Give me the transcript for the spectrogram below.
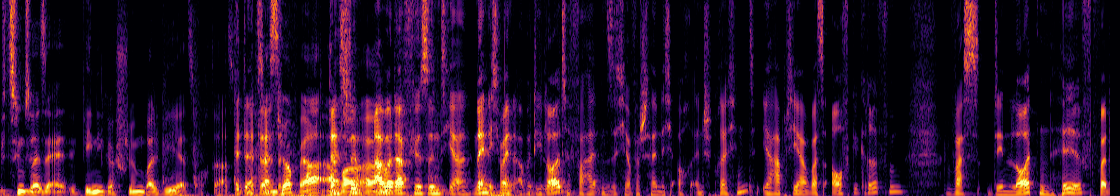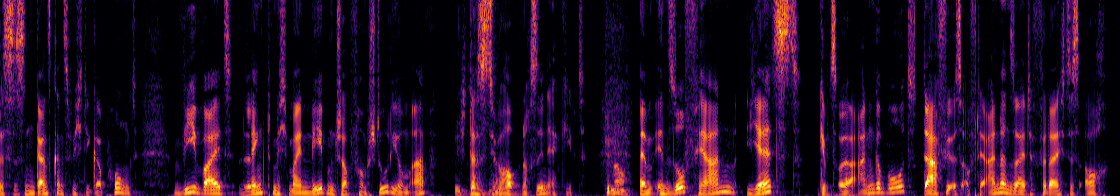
Beziehungsweise äh, weniger schlimm, weil wir jetzt auch da sind. Das, das, Job, ja. Aber, stimmt, ähm, aber dafür sind ja, nein, ich meine, aber die Leute verhalten sich ja wahrscheinlich auch entsprechend. Ihr habt ja was aufgegriffen, was den Leuten hilft, weil das ist ein ganz, ganz wichtiger Punkt. Wie weit lenkt mich mein Nebenjob vom Studium ab, Richtig, dass es ja. überhaupt noch Sinn ergibt? Genau. Ähm, insofern, jetzt gibt es euer Angebot. Dafür ist auf der anderen Seite vielleicht es auch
